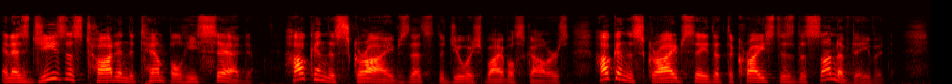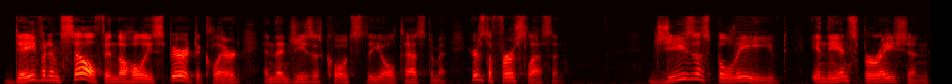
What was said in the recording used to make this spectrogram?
And as Jesus taught in the temple, he said, How can the scribes, that's the Jewish Bible scholars, how can the scribes say that the Christ is the son of David? David himself in the Holy Spirit declared, and then Jesus quotes the Old Testament. Here's the first lesson Jesus believed in the inspiration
